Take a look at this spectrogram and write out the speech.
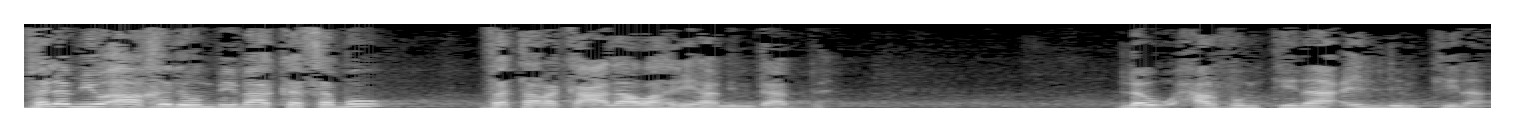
فلم يؤاخذهم بما كسبوا فترك على ظهرها من دابة. لو حرف امتناع لامتناع.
